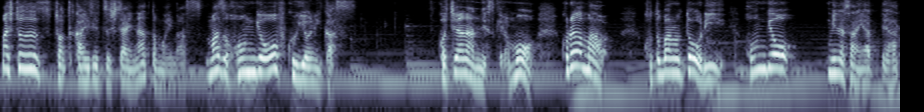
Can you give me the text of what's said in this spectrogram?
まあ、一つずつちょっと解説したいなと思います。まず本業を副業に生かす。こちらなんですけども、これはまあ言葉の通り、本業皆さんやってはっ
